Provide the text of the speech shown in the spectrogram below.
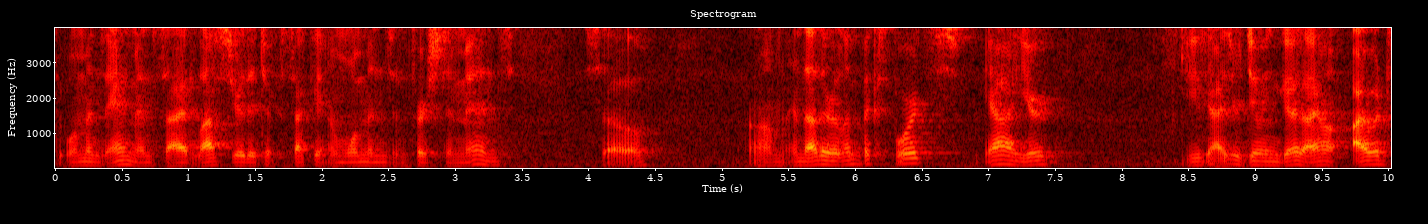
the women's and men's side. Last year they took second in women's and first in men's. So, um, and the other Olympic sports, yeah, you're you guys are doing good. I I would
